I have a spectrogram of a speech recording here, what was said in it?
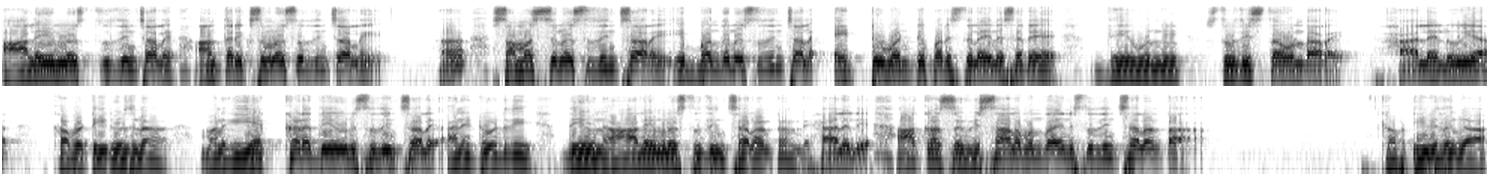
ఆలయంలో స్థుతించాలి అంతరిక్షంలో స్థుతించాలి సమస్యలు స్థుతించాలి ఇబ్బందులు స్థుతించాలి. ఎటువంటి పరిస్థితులు అయినా సరే దేవుణ్ణి స్థుతిస్తూ ఉండాలి. హాలే కాబట్టి ఈ రోజున మనకి ఎక్కడ దేవుని స్థుతించాలి అనేటువంటిది దేవుని ఆలయంలో స్థుతించాలంటండి. హాలే ఆకాశ విశాలముందు ఆయన స్థుతించాలంట. కాబట్టి ఈ విధంగా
